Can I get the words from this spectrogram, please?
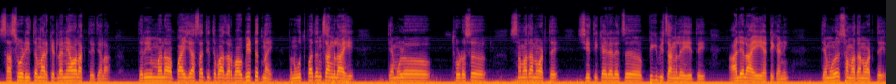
सासवड इथं मार्केटला न्यावं लागतंय त्याला. तरी मना पाहिजे असा तिथं बाजारभाव भेटत नाही पण उत्पादन चांगलं आहे. त्यामुळं थोडंसं समाधान वाटतं आहे शेती केलेल्याचं पीक बी चांगलं हे ते आलेलं आहे ह्या ठिकाणी. त्यामुळं समाधान वाटतं आहे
